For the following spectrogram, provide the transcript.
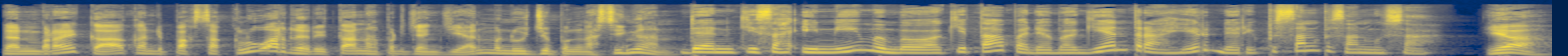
dan mereka akan dipaksa keluar dari tanah perjanjian menuju pengasingan. Dan kisah ini membawa kita pada bagian terakhir dari pesan-pesan Musa. Ya,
